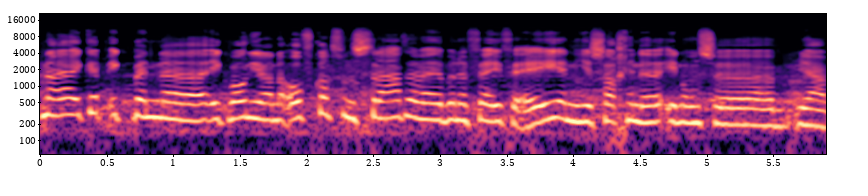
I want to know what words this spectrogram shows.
nou ja, ik, heb, ik, ben, eh, ik woon hier aan de overkant van de straat en wij hebben een VVE. En je zag in, in onze eh, ja,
